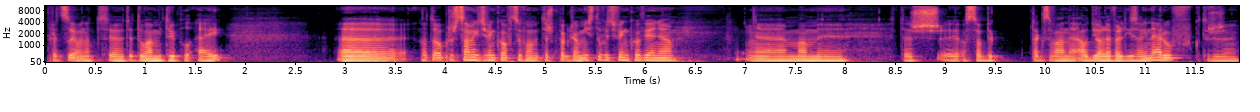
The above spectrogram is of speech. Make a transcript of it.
pracują nad e, tytułami AAA, e, no to oprócz samych dźwiękowców mamy też programistów dźwiękowienia, e, mamy też osoby tak zwane audio level designerów, którzy,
